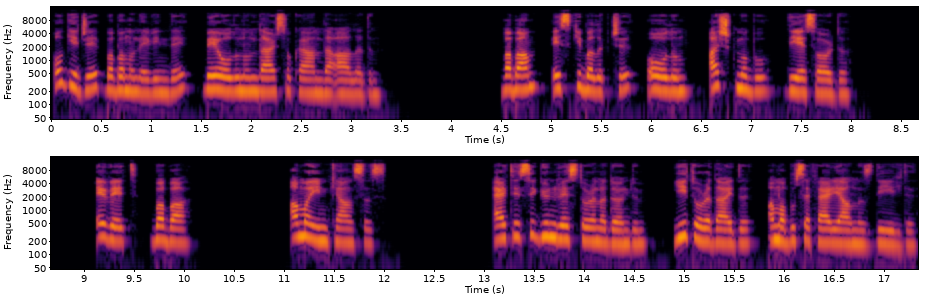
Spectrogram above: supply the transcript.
O gece babamın evinde, Beyoğlu'nun dar sokağında ağladım. Babam, eski balıkçı, oğlum, aşk mı bu, diye sordu. Evet, baba. Ama imkansız. Ertesi gün restorana döndüm. Yiğit oradaydı ama bu sefer yalnız değildi.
